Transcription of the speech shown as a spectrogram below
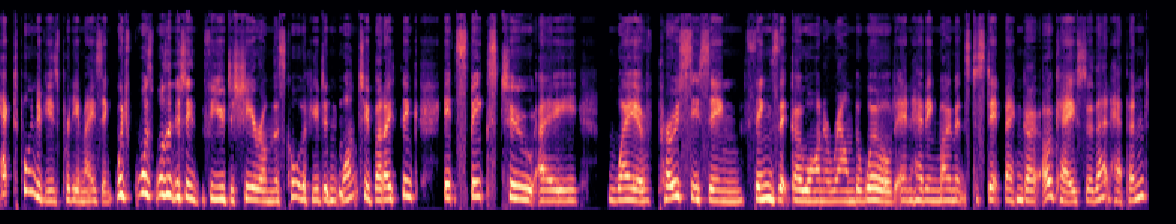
fact point of view is pretty amazing, which was, wasn't necessarily for you to share on this call if you didn't want to, but I think it speaks to a way of processing things that go on around the world and having moments to step back and go, okay, so that happened.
